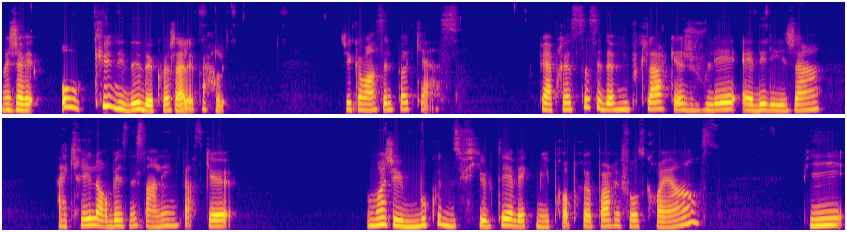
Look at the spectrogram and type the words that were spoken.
mais j'avais aucune idée de quoi j'allais parler. J'ai commencé le podcast. Puis après ça, c'est devenu plus clair que je voulais aider les gens à créer leur business en ligne parce que moi, j'ai eu beaucoup de difficultés avec mes propres peurs et fausses croyances. Puis,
